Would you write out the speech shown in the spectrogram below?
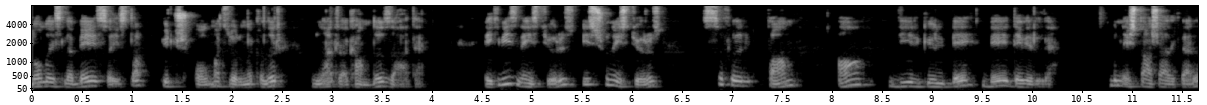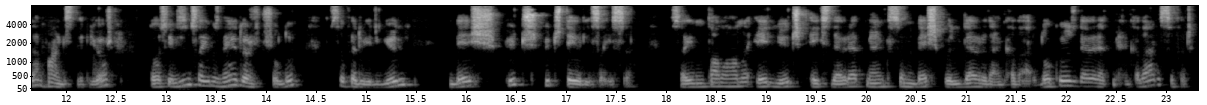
dolayısıyla b sayısı da 3 olmak zorunda kalır. Bunlar rakamdı zaten. Peki biz ne istiyoruz? Biz şunu istiyoruz. 0 tam a virgül b, b devirli. Bunun eşit aşağıdakilerden hangisidir diyor. Dolayısıyla bizim sayımız neye dönüşmüş oldu? 0 virgül 5, 3, 3 devirli sayısı. Sayının tamamı 53, eksi devretmeyen kısım 5 bölü devreden kadar 9, devretmeyen kadar 0.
